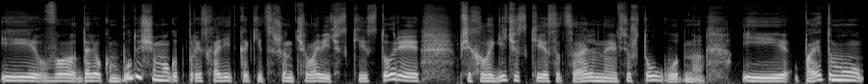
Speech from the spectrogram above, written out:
и в далеком будущем могут происходить какие-то совершенно человеческие истории, психологические, социальные, все что угодно. И поэтому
